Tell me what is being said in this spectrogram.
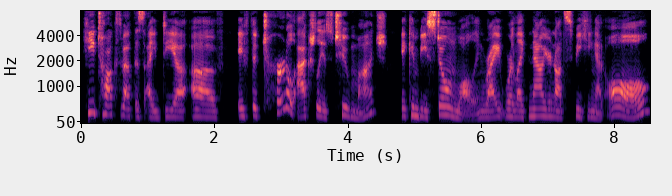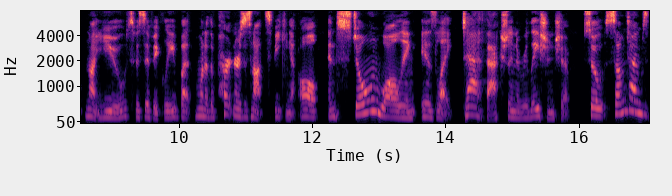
he talks about this idea of if the turtle actually is too much, it can be stonewalling, right? Where like now you're not speaking at all, not you specifically, but one of the partners is not speaking at all. And stonewalling is like death actually in a relationship. So sometimes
